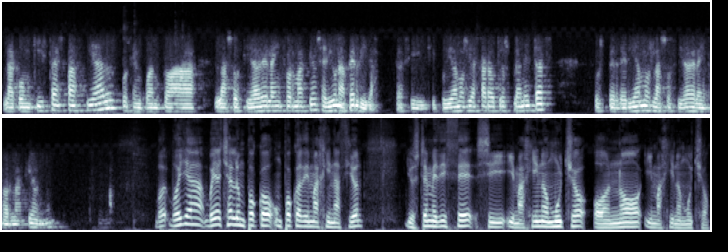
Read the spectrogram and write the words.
la conquista espacial, pues en cuanto a la sociedad de la información sería una pérdida. Si, pudiéramos viajar a otros planetas, pues perderíamos la sociedad de la información. Voy a, voy a echarle un poco, un poco de imaginación y usted me dice si imagino mucho o no imagino mucho.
